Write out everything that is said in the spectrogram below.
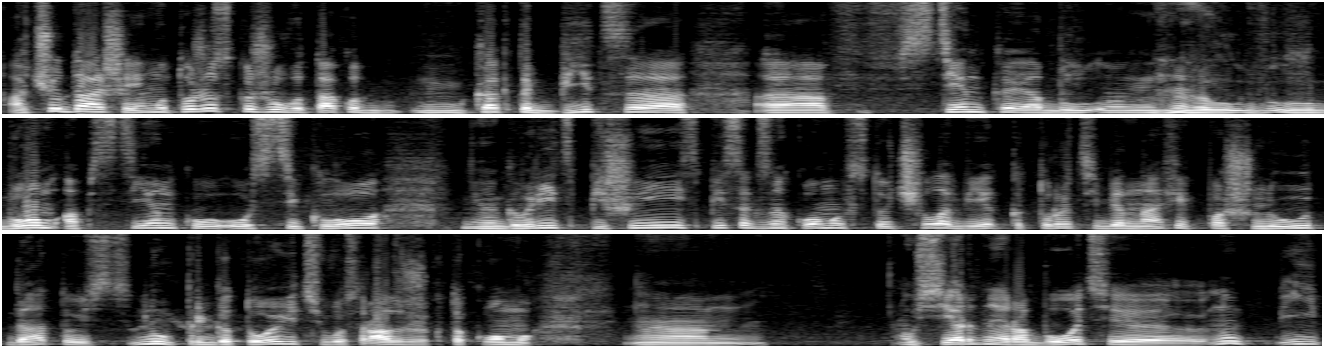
А что дальше? Я ему тоже скажу вот так вот как-то биться э, стенкой, об, лбом об стенку, о стекло, э, говорить, пиши список знакомых в 100 человек, которые тебя нафиг пошлют, да, то есть, ну, приготовить его сразу же к такому... Э, усердной работе. Ну, и,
